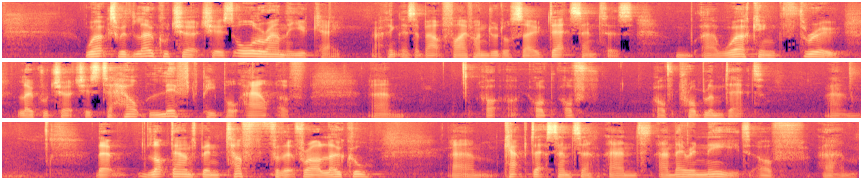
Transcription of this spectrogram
works with local churches all around the UK. I think there's about 500 or so debt centres uh, working through local churches to help lift people out of, um, of, of, of, problem debt. Um, that lockdown's been tough for, the, for our local um, CAP Debt Centre, and, and they're in need of um,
